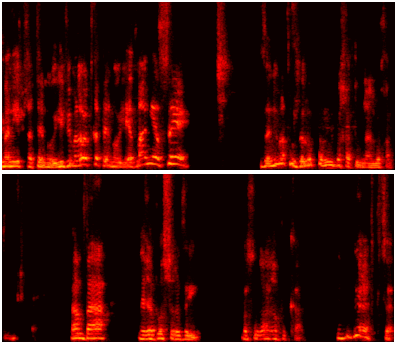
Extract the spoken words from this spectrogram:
אם אני אתחתן אוי לי, ואם אני לא אתחתן אוי לי, אז מה אני אעשה? אז אני אומרת לו, זה לא תלוי בחתונה, לא חתונה. פעם באה לרב אושר איזה בחורה רווקה, מבוגרת קצת,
